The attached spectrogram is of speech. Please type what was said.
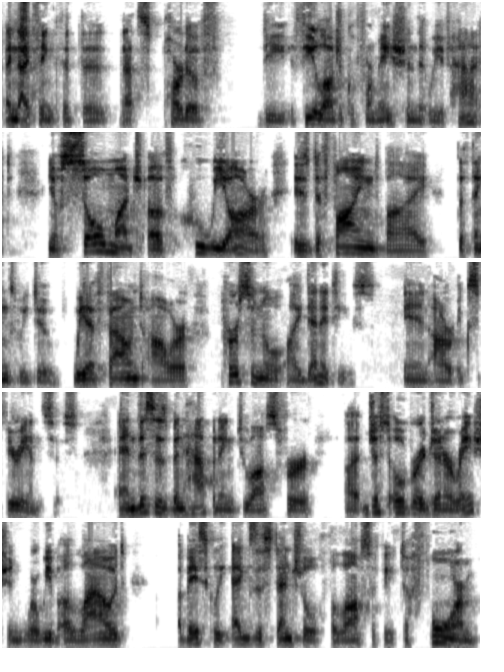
And I think that the that's part of the theological formation that we've had. You know, so much of who we are is defined by the things we do. We have found our personal identities in our experiences. And this has been happening to us for uh, just over a generation where we've allowed a basically existential philosophy to form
